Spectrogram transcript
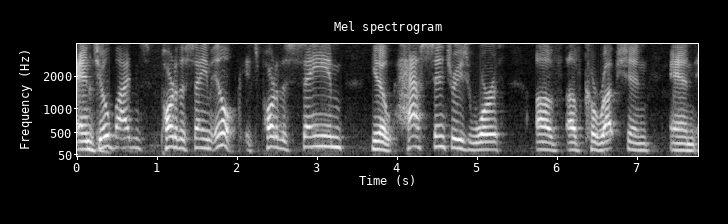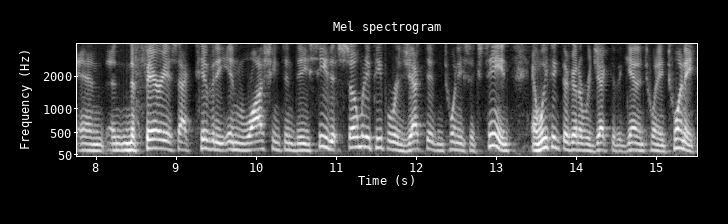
And Joe Biden's part of the same ilk. It's part of the same, you know, half centuries worth of, of corruption and, and, and, nefarious activity in Washington, D.C., that so many people rejected in 2016, and we think they're going to reject it again in 2020.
